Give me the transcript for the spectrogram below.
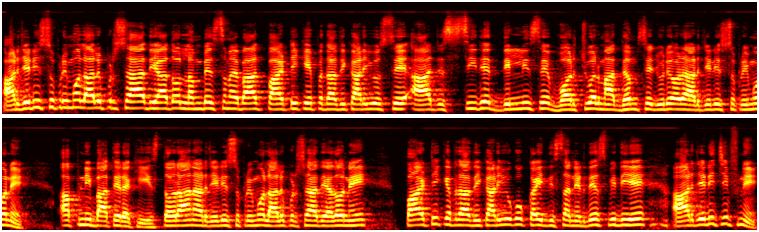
आरजेडी सुप्रीमो लालू प्रसाद यादव लंबे समय बाद पार्टी के पदाधिकारियों से आज सीधे दिल्ली से वर्चुअल माध्यम से जुड़े और आरजेडी सुप्रीमो ने अपनी बातें रखी। इस दौरान आरजेडी सुप्रीमो लालू प्रसाद यादव ने पार्टी के पदाधिकारियों को कई दिशा निर्देश भी दिए। आरजेडी चीफ ने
